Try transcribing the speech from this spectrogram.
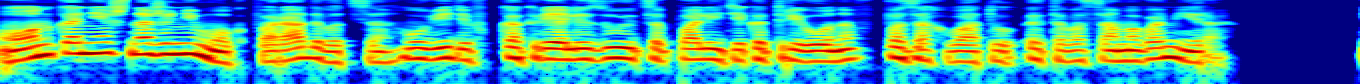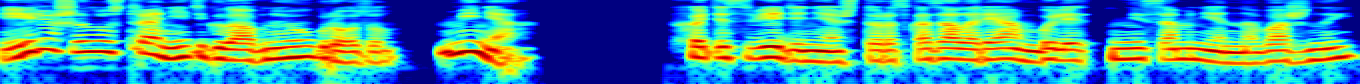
он, конечно же, не мог порадоваться, увидев, как реализуется политика трионов по захвату этого самого мира. И решил устранить главную угрозу — меня. Хоть и сведения, что рассказала Риам, были, несомненно, важны,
